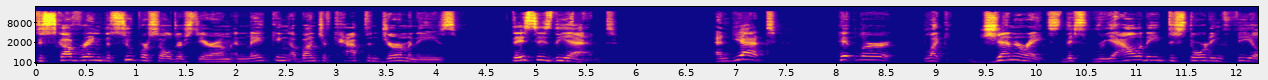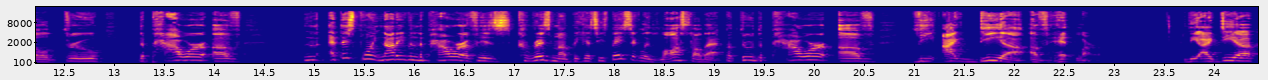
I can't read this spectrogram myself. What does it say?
discovering the super soldier serum and making a bunch of Captain Germanys, this is the end. And yet, Hitler like generates this reality distorting field through the power of at this point not even the power of his charisma because he's basically lost all that but through the power of the idea of Hitler. The idea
